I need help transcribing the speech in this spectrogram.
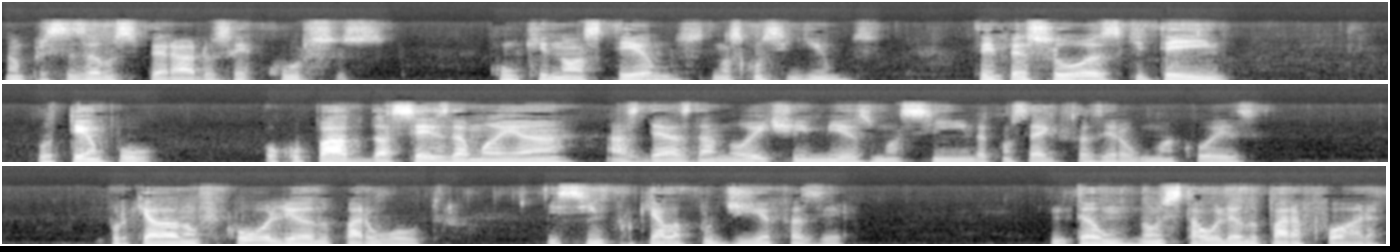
não precisamos esperar os recursos. Com o que nós temos, nós conseguimos. Tem pessoas que têm o tempo ocupado das seis da manhã às dez da noite e mesmo assim ainda consegue fazer alguma coisa. Porque ela não ficou olhando para o outro e sim porque ela podia fazer. Então, não está olhando para fora.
